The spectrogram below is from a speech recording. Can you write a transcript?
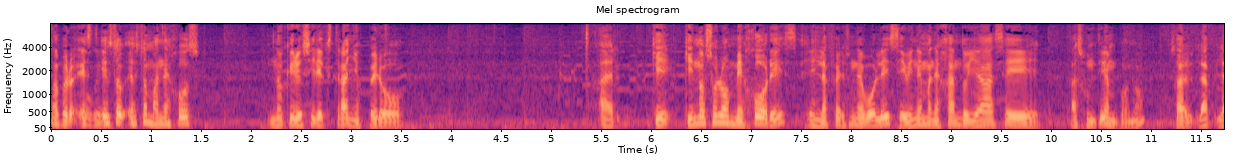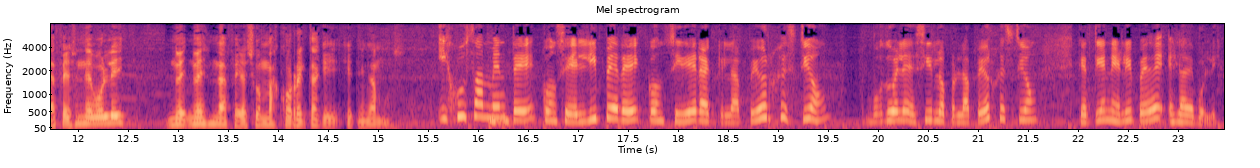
No, pero es- esto- estos manejos, no quiero decir extraños, pero. A ver, que, que no son los mejores en la Federación de Voley se viene manejando ya hace, hace un tiempo, ¿no? O sea, la, la Federación de Voley no, es- no es la federación más correcta que, que tengamos. Y justamente con- el IPD considera que la peor gestión, duele decirlo, pero la peor gestión que tiene el IPD es la de voleibol.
